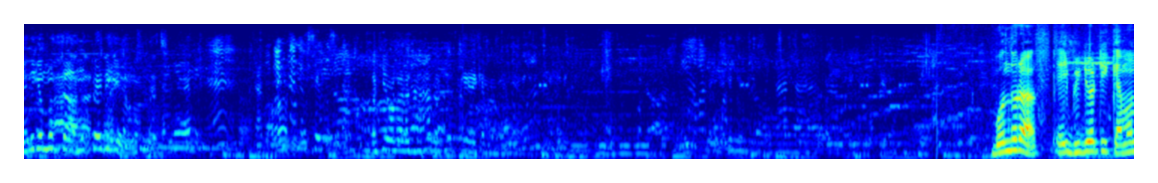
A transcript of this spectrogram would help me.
এদিকে মুখটা মুখটা এদিকে। দেখি ওলা রাখবি তো দেখি এই ক্যামেরা বন্ধুরা এই ভিডিওটি কেমন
